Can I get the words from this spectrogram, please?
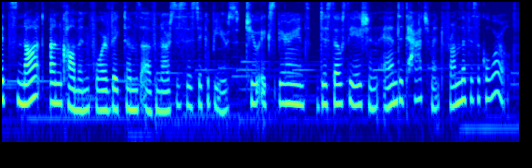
It's not uncommon for victims of narcissistic abuse to experience dissociation and detachment from the physical world.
